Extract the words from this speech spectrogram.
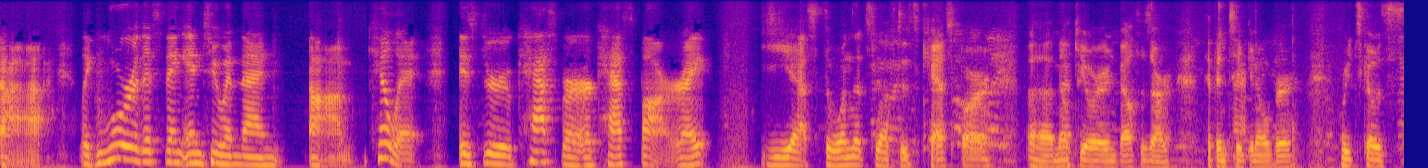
uh like lure this thing into and then um kill it is through Casper or Caspar, right? Yes, the one that's left is Caspar, uh, Melchior, and Balthazar have been taken over. Ritsuko's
